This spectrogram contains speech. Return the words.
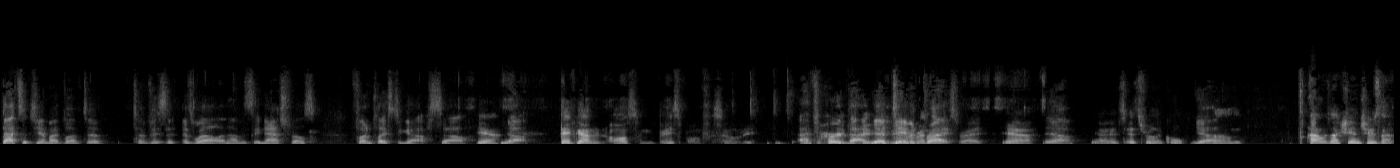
that's a gym I'd love to to visit as well, and obviously Nashville's a fun place to go. So Yeah. yeah, They've got an awesome baseball facility. I've heard that. Yeah, David Price, right? Yeah, Yeah, yeah, it's it's really cool. Yeah. Um, I was actually going to choose that.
